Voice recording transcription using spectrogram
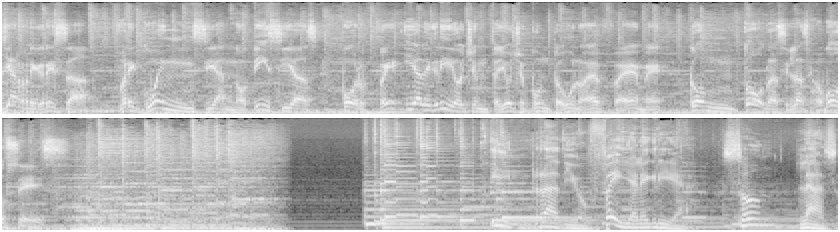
Ya regresa Frecuencia Noticias por Fe y Alegría 88.1 FM con todas las voces. En Radio Fe y Alegría son las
